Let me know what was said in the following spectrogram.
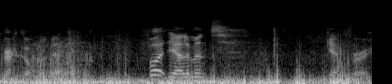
crack on with it. Fight the elements, get through.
